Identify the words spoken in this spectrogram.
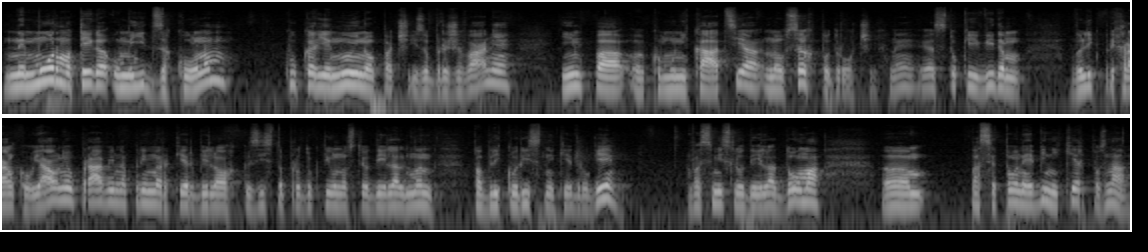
ne moramo tega omejiti zakonom, kar je nujno pač izobraževanje, in pa eh, komunikacija na vseh področjih. Ne. Jaz tukaj vidim veliko prihrankov v javni upravi, naprimer, kjer bi lahko z isto produktivnostjo delali manj, pa bili koristni kje druge, v smislu dela doma, um, pa se to ne bi nikjer poznal.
